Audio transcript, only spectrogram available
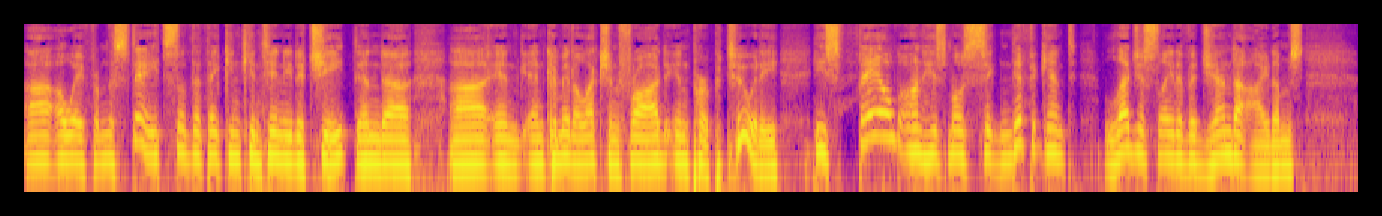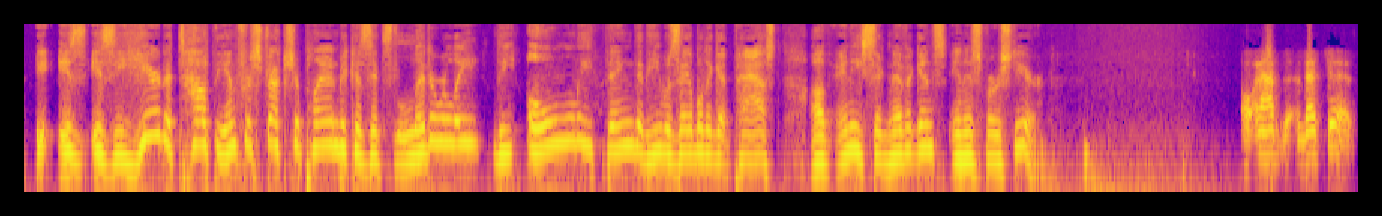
uh, away from the states so that they can continue to cheat and, uh, uh, and, and commit election fraud in perpetuity. He's failed on his most significant legislative agenda items is is he here to tout the infrastructure plan because it's literally the only thing that he was able to get passed of any significance in his first year? Oh, that's it.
